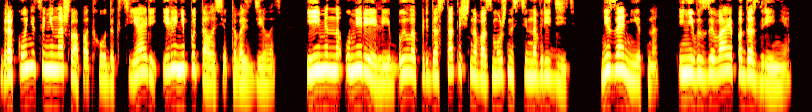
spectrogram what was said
Драконица не нашла подхода к Тьяре или не пыталась этого сделать. И именно у Мирелии было предостаточно возможности навредить, незаметно и не вызывая подозрения.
